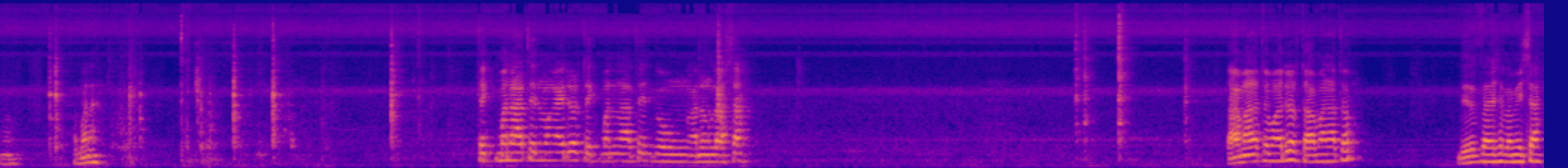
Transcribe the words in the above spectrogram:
Oh, tama na. Tikman natin mga idol, tikman natin kung anong lasa. Tama na to mga idol, tama na to. Dito tayo sa lamisa.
